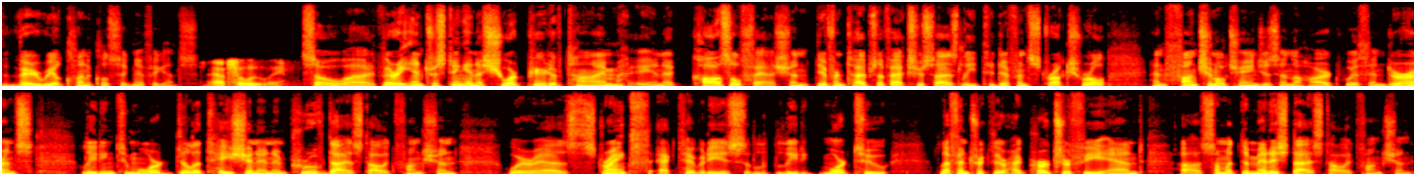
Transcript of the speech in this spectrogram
very real clinical significance. Absolutely. So, uh, very interesting. In a short period of time, in a causal fashion, different types of exercise lead to different structural and functional changes in the heart, with endurance leading to more dilatation and improved diastolic function, whereas strength activities lead more to left ventricular hypertrophy and uh, somewhat diminished diastolic function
